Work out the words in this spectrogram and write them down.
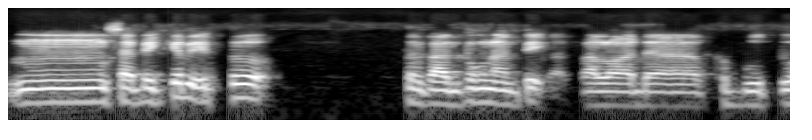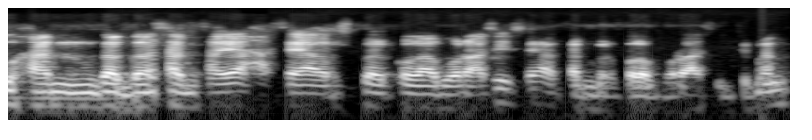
Hmm, saya pikir itu tergantung nanti kalau ada kebutuhan gagasan saya saya harus berkolaborasi saya akan berkolaborasi. Cuman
